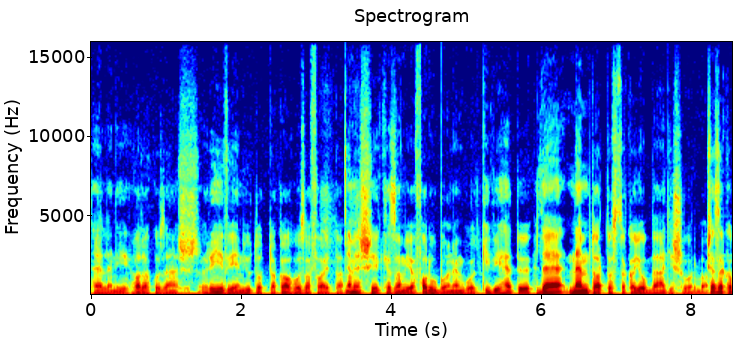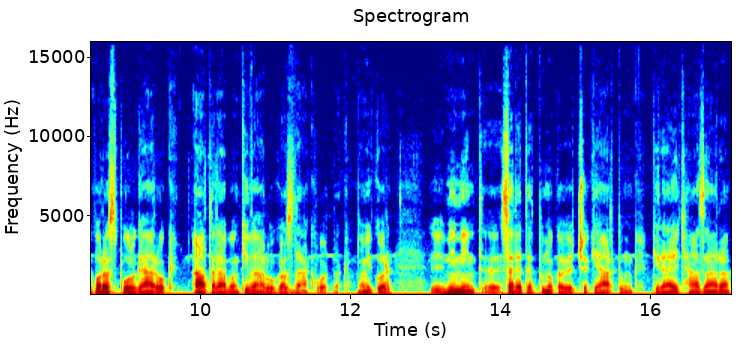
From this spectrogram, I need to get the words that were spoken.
elleni hadakozás révén jutottak ahhoz a fajta nemességhez, ami a faluból nem volt kivihető, de nem tartoztak a jobb ágyi sorba. És ezek a parasztpolgárok általában kiváló gazdák voltak. Amikor mi, mint szeretett unokaöccsök jártunk királyegyházára,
